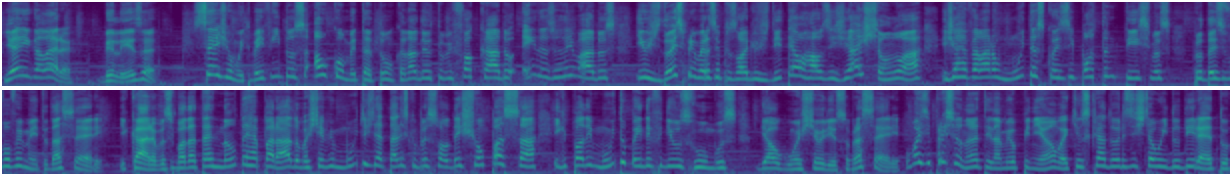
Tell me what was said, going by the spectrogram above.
E aí galera, beleza? Sejam muito bem-vindos ao Cometatum, canal do YouTube focado em desenhos animados e os dois primeiros episódios de Tale House já estão no ar e já revelaram muitas coisas importantíssimas pro desenvolvimento da série. E cara, você pode até não ter reparado, mas teve muitos detalhes que o pessoal deixou passar e que podem muito bem definir os rumos de algumas teorias sobre a série. O mais impressionante, na minha opinião, é que os criadores estão indo direto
